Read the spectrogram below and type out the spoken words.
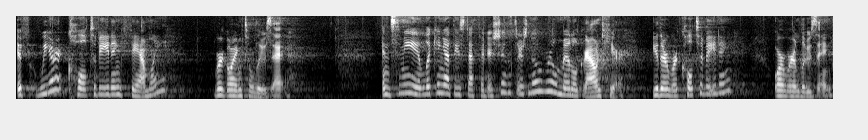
If we aren't cultivating family, we're going to lose it. And to me, looking at these definitions, there's no real middle ground here. Either we're cultivating or we're losing.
